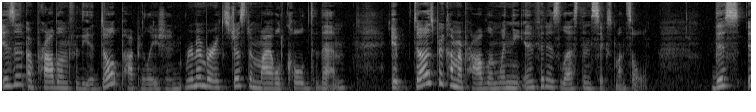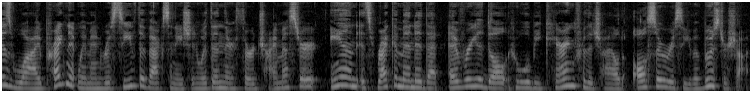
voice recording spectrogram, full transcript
isn't a problem for the adult population. Remember, it's just a mild cold to them. It does become a problem when the infant is less than six months old. This is why pregnant women receive the vaccination within their third trimester, and it's recommended that every adult who will be caring for the child also receive a booster shot.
